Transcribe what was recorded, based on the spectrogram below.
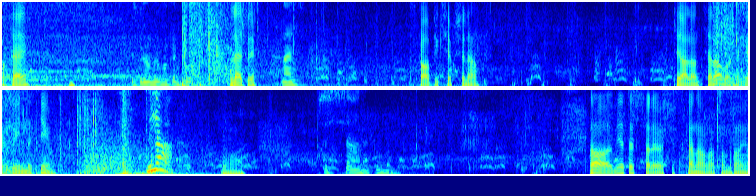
Okej, Przed chwilą był w okienku. leży. Nice. Skopik się przydał. Ty, ale on celował, tak jakby inny team. No jak? Wow. Przez ścianę, kurwa. No, mnie też wczoraj się skanował tą bronią.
